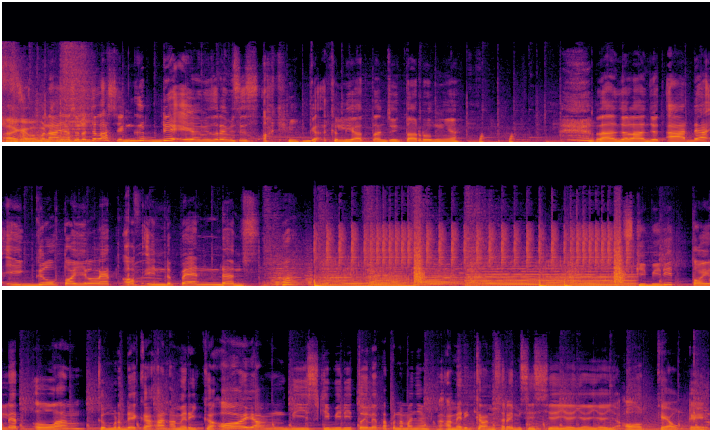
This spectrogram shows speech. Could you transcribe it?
Oke, pemenangnya sudah jelas yang gede ya Mr. Mrs. Oke, nggak kelihatan cuy tarungnya. Lanjut lanjut ada Eagle Toilet of Independence. Hah? Skibidi Toilet Elang Kemerdekaan Amerika. Oh, yang di Skibidi Toilet apa namanya? Amerika, Mr. Mrs. Ya, ya, ya, ya, ya. Oke, oke.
